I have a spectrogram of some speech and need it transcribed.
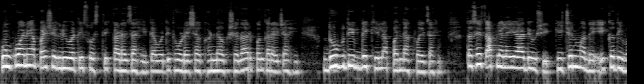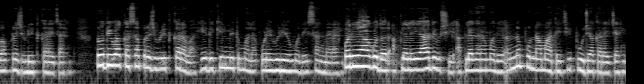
कुंकवाने आपण शेगडीवरती स्वस्तिक काढायचं आहे त्यावरती थोड्याशा अखंड अक्षदा अर्पण करायचे आहे. धूपदीप देखील आपण दाखवायचा आहे. तसेच आपल्याला या दिवशी किचनमध्ये एक दिवा प्रज्वलित करायचा आहे. तो दिवा कसा प्रज्वलित करावा हे देखील मी तुम्हाला पुढे व्हिडिओमध्ये सांगणार आहे. पण या अगोदर आपल्याला या दिवशी आपल्या घरामध्ये अन्नपूर्णा मातेची पूजा करायची आहे.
